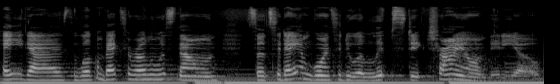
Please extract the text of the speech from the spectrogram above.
Hey you guys, welcome back to Rolling with Stone. So today I'm going to do a lipstick try on video.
